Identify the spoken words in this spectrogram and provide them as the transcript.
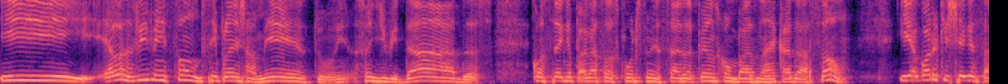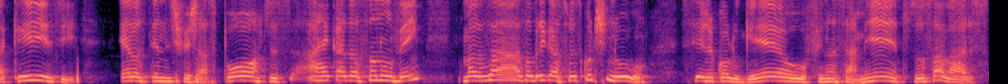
e elas vivem são, sem planejamento, são endividadas, conseguem pagar suas contas mensais apenas com base na arrecadação. E agora que chega essa crise, elas tendo de fechar as portas, a arrecadação não vem, mas as obrigações continuam, seja com aluguel, financiamentos ou salários.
